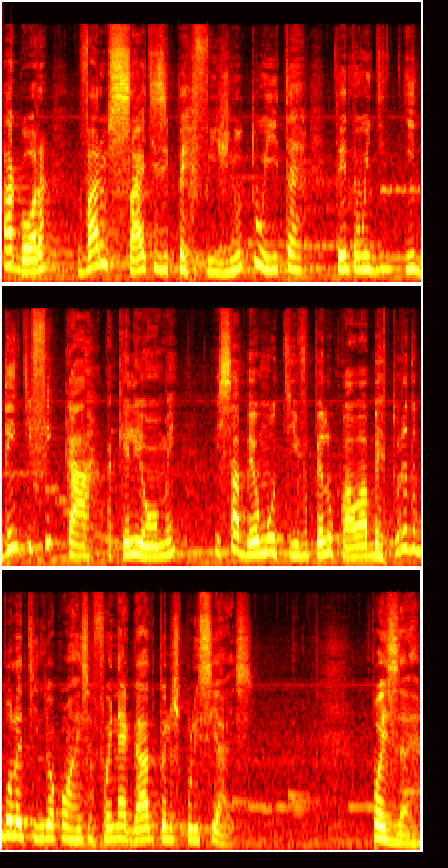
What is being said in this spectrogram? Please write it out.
Agora, vários sites e perfis no Twitter tentam identificar aquele homem e saber o motivo pelo qual a abertura do boletim de ocorrência foi negado pelos policiais. Pois é,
